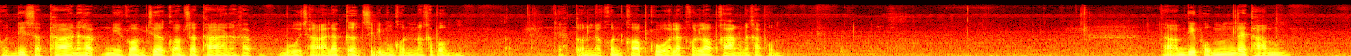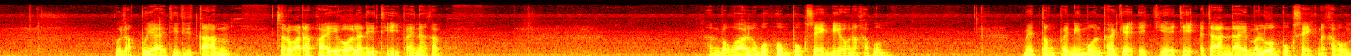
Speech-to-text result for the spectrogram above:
คนที่ศรัทธานะครับ มีความเชื่อความศรัทธานะครับ บูชาและเกิดสิริมงคลนะครับผมจาตนและคนครอบครัวและคนรอบข้างนะครับผม ตามที่ผมได้ถามผู้หลักผู้ใหญ่ที่ติดตาม สารวัตรอภัยวรดีทีไปนะครับ ท่านบอกว่าหลวงพ่อพรมปลุกเสกเดียวนะครับผม ไม่ต้องไปนิมนต์พระเกจิเกจิอาจารย์ใดมาร่วมปลุกเสกนะครับผม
